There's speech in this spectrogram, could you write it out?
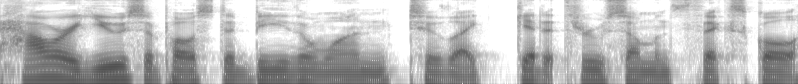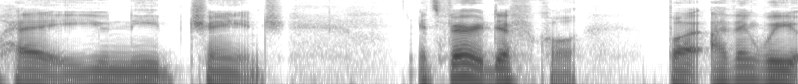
how are you supposed to be the one to like get it through someone's thick skull, "Hey, you need change." It's very difficult, but I think we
